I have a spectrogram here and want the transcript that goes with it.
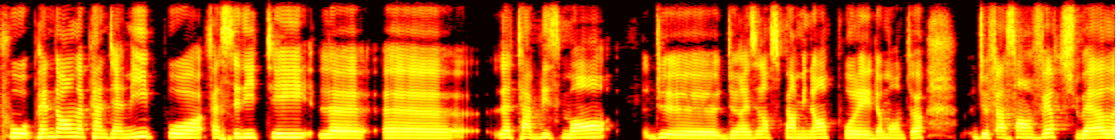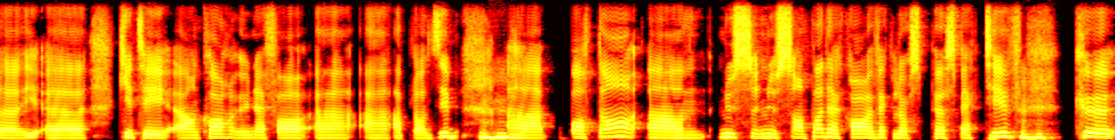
pour, pendant la pandémie pour faciliter le, euh, l'établissement de, de résidence permanente pour les demandeurs de façon virtuelle, euh, euh qui était encore un effort euh, applaudible. Mm-hmm. Pourtant, nous ne sommes pas d'accord avec leur perspective mm-hmm. que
